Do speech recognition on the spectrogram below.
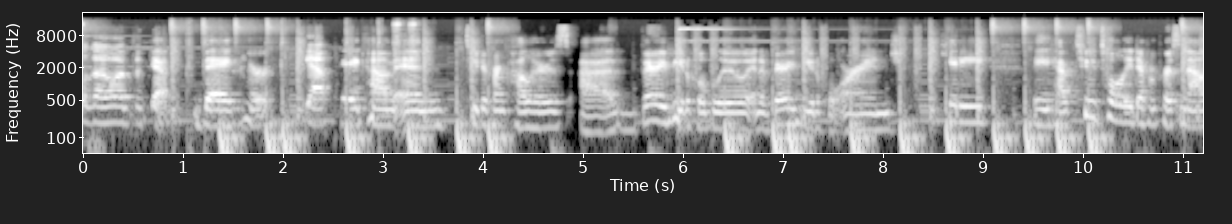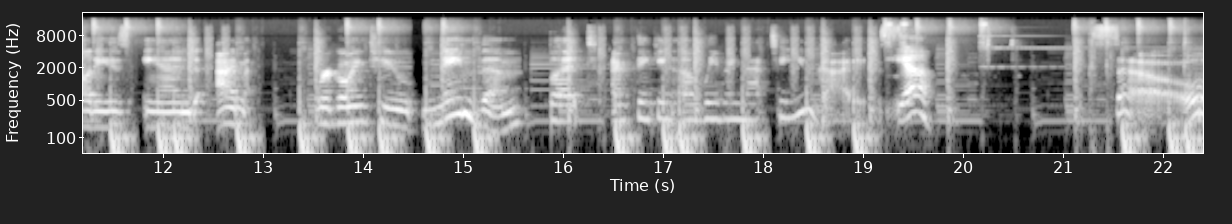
We'll the yeah, they, her, yeah. they come in two different colors a very beautiful blue and a very beautiful orange kitty they have two totally different personalities and i'm we're going to name them but i'm thinking of leaving that to you guys Yeah. so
